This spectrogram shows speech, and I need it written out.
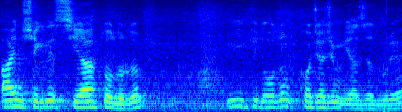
Aynı şekilde siyah doldurdum. İyi ki doğdun kocacım yazacağız buraya.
